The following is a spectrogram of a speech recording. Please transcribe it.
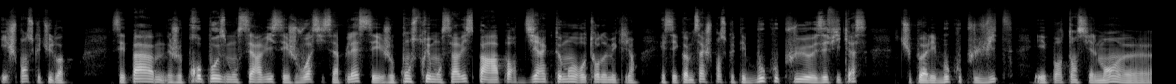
Et je pense que tu dois, c'est pas je propose mon service et je vois si ça plaît, c'est je construis mon service par rapport directement au retour de mes clients. Et c'est comme ça je pense que tu es beaucoup plus euh, efficace, tu peux aller beaucoup plus vite et potentiellement euh,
